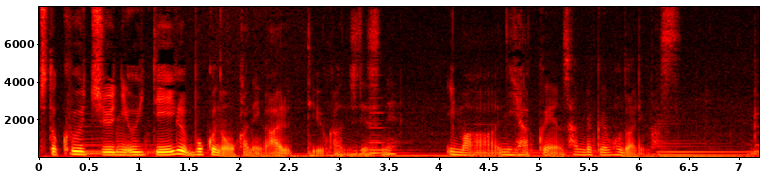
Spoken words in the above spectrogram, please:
ちょっと空中に浮いている僕のお金があるっていう感じですね。今200円300円ほどあります。ま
